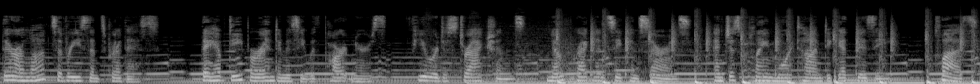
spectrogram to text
There are lots of reasons for this. They have deeper intimacy with partners, fewer distractions, no pregnancy concerns, and just plain more time to get busy. Plus,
